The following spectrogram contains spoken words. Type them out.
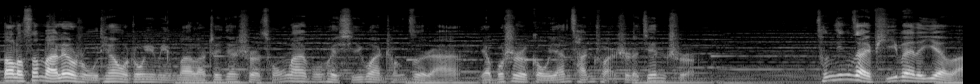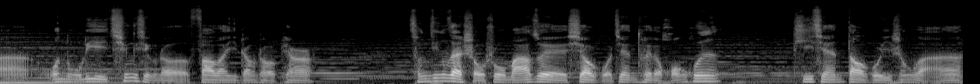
到了三百六十五天，我终于明白了这件事从来不会习惯成自然，也不是苟延残喘式的坚持。曾经在疲惫的夜晚，我努力清醒着发完一张照片；曾经在手术麻醉、效果渐退的黄昏，提前道过一声晚安。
